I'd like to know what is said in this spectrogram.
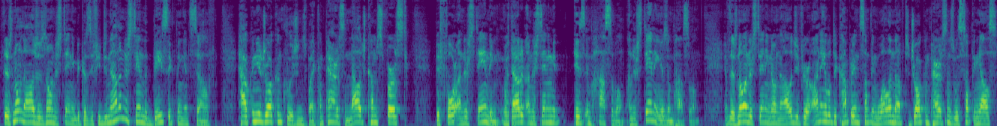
If there's no knowledge, there's no understanding, because if you do not understand the basic thing itself, how can you draw conclusions by comparison? Knowledge comes first before understanding. Without it, understanding it is impossible. Understanding is impossible. If there's no understanding, no knowledge, if you're unable to comprehend something well enough to draw comparisons with something else,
